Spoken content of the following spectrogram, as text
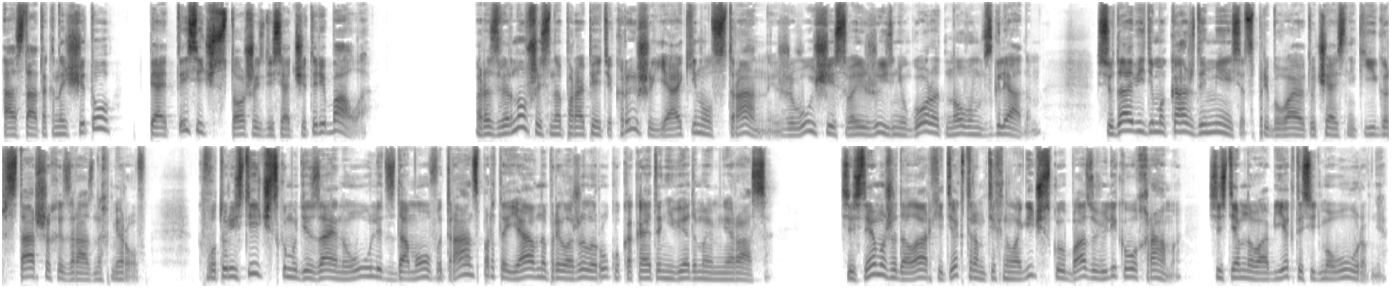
Остаток на счету 5164 балла. Развернувшись на парапете крыши, я окинул странный, живущий своей жизнью город новым взглядом – Сюда, видимо, каждый месяц прибывают участники игр старших из разных миров. К футуристическому дизайну улиц, домов и транспорта явно приложила руку какая-то неведомая мне раса. Система же дала архитекторам технологическую базу Великого Храма, системного объекта седьмого уровня.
